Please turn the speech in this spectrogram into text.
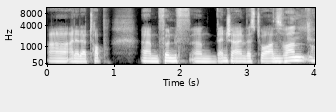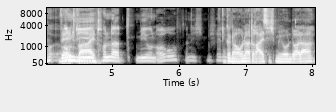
einer der Top ähm, fünf ähm, Venture-Investoren. Das waren weltweit. Um 100 Millionen Euro, wenn ich mich richtig Genau, 130 Millionen Dollar.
